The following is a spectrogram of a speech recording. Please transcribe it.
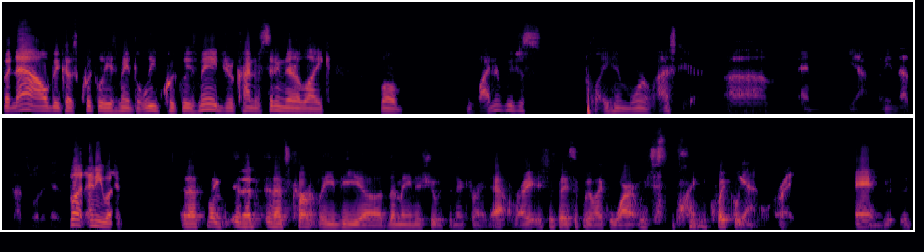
but now because Quickley has made the leap, Quickley has made, you're kind of sitting there like, well, why didn't we just play him more last year? Um, and yeah, I mean that that's what it is. But anyway, and that's like and, that, and that's currently the uh, the main issue with the Knicks right now, right? It's just basically like why aren't we just playing Quickley yeah, more? right. And it,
